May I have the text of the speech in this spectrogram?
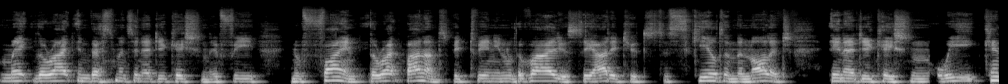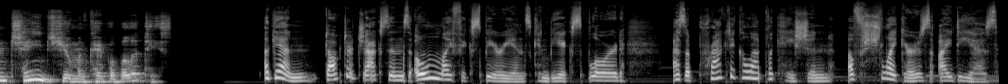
make the right investments in education, if we you know, find the right balance between you know, the values, the attitudes, the skills, and the knowledge in education, we can change human capabilities. Again, Dr. Jackson's own life experience can be explored as a practical application of Schleicher's ideas.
